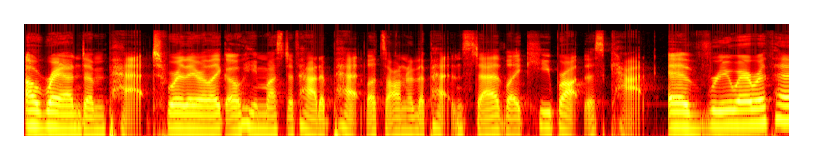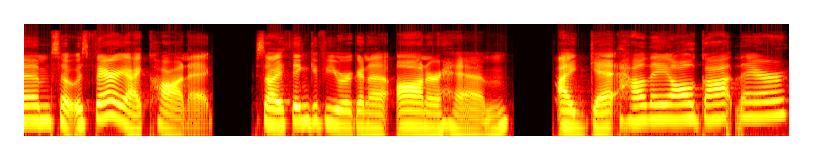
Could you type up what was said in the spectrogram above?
a random pet where they were like oh he must have had a pet. Let's honor the pet instead. Like he brought this cat everywhere with him. So it was very iconic. So i think if you were gonna honor him i get how they all got there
